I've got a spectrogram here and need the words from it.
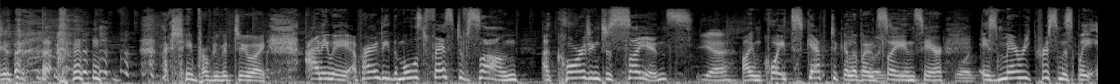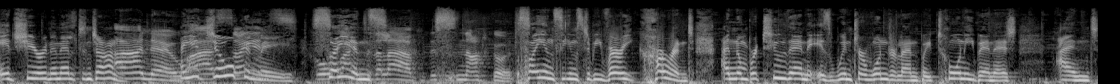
it? Actually, probably a bit too high. Anyway, apparently the most festive song, according to science, Yeah. I'm quite sceptical about science here, Go on. is Merry Christmas by Ed Sheeran and Elton John. Ah, no. Are you Ah, joking science. me? Go Science. back to the lab. This is not good. Science seems to be very current. And number two then is Winter Wonderland by Tony Bennett and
